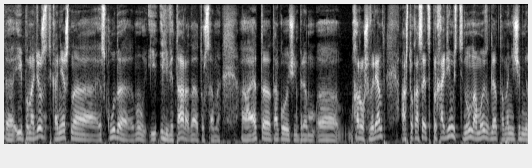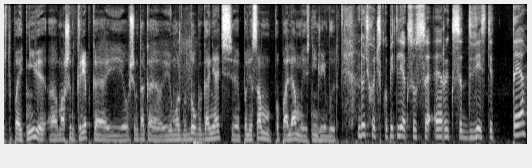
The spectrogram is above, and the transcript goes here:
Э, И по надежности, конечно, Эскуда, ну, или Витара, да, то же самое. А это такой очень прям э, хороший вариант. А что касается проходимости, ну, на мой взгляд, она ничем не уступает Ниве. Э, Машина крепкая и, в общем, такая, ее можно долго гонять э, по лесам, по полям, и с ней ничего не будет. Дочь хочет купить Lexus RX 200 Т.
